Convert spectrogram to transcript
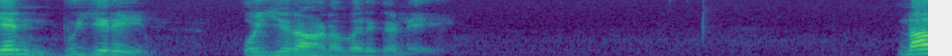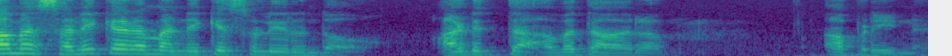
என் உயிரின் உயிரானவர்களே. நாம சனிக்கிழமை அன்னைக்கு சொல்லியிருந்தோம் அடுத்த அவதாரம் அப்படின்னு.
